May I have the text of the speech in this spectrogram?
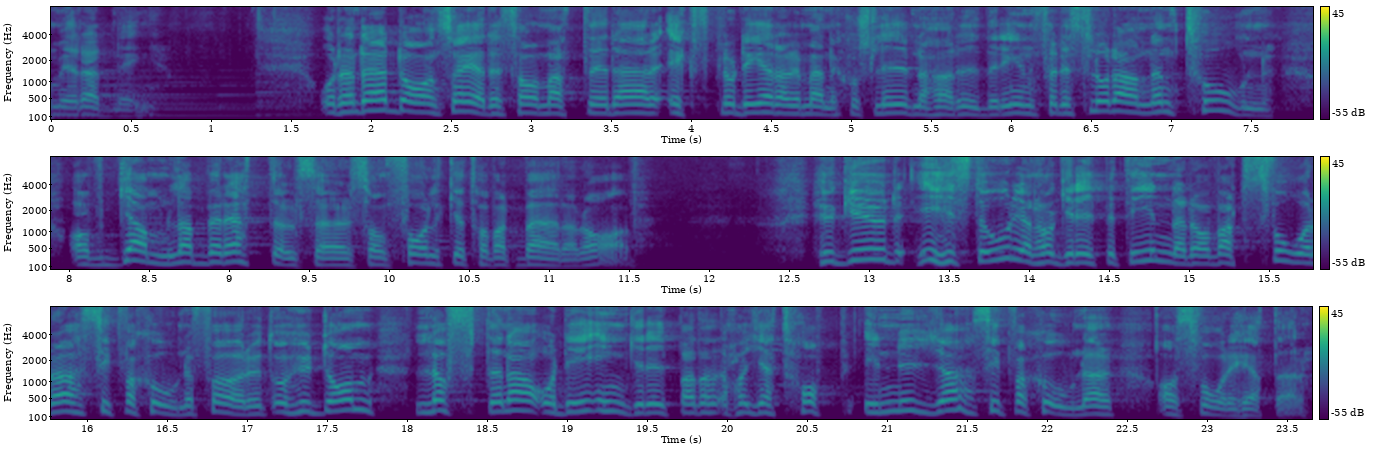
Och med räddning. Och den där dagen så är det som att det där exploderar i människors liv när han rider in. För det slår an en ton av gamla berättelser som folket har varit bärare av. Hur Gud i historien har gripit in när det har varit svåra situationer förut och hur de löftena och det ingripandet har gett hopp i nya situationer av svårigheter.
